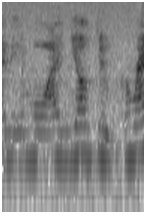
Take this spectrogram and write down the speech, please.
anymore and you'll do great.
